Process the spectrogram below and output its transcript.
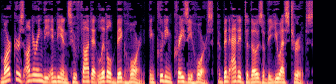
Markers honoring the Indians who fought at Little Big Horn, including Crazy Horse, have been added to those of the U.S. troops.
